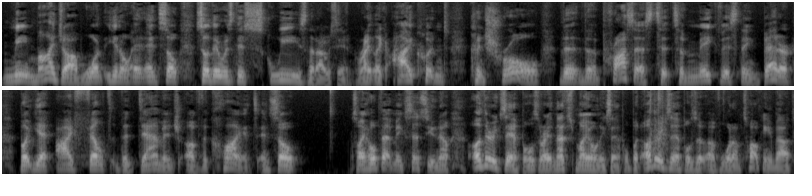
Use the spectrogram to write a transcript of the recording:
me my job." What you know, and, and so so there was this squeeze that I was in, right? Like I couldn't control the the process to to make this thing better, but yet I felt the damage of the client, and so so I hope that makes sense to you. Now, other examples, right, and that's my own example, but other examples of, of, what I'm talking about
